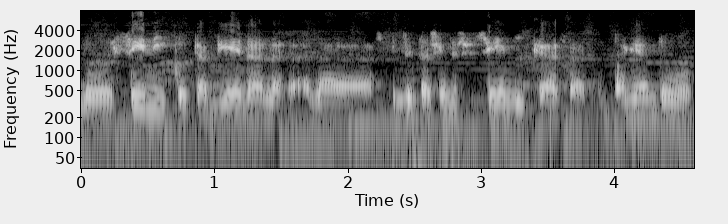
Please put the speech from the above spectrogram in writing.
lo escénico también, a, las presentaciones escénicas, acompañando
